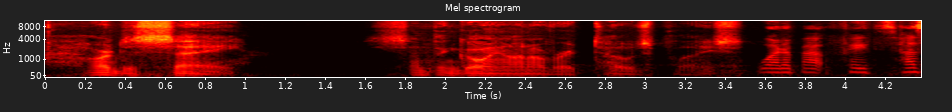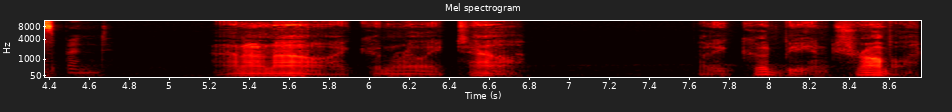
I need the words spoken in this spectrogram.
Hard to say. Something going on over at Toad's place. What about Faith's husband? I don't know. I couldn't really tell. But he could be in trouble.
